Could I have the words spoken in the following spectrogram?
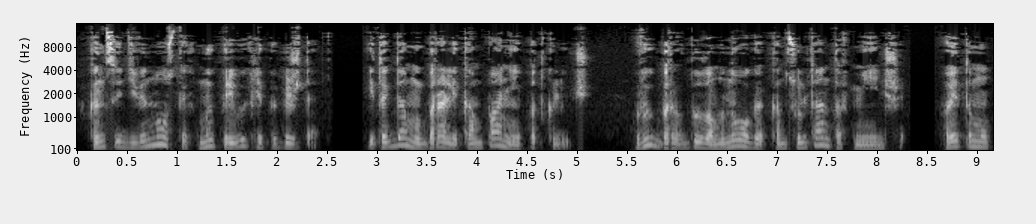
В конце 90-х мы привыкли побеждать, и тогда мы брали компании под ключ. Выборов было много, консультантов меньше, поэтому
